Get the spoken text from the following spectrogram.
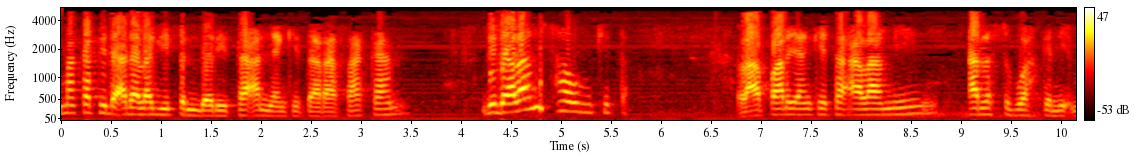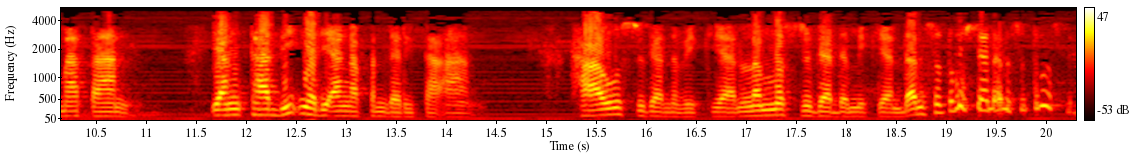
maka tidak ada lagi penderitaan yang kita rasakan di dalam saum kita. Lapar yang kita alami adalah sebuah kenikmatan yang tadinya dianggap penderitaan. Haus juga demikian, lemes juga demikian, dan seterusnya dan seterusnya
